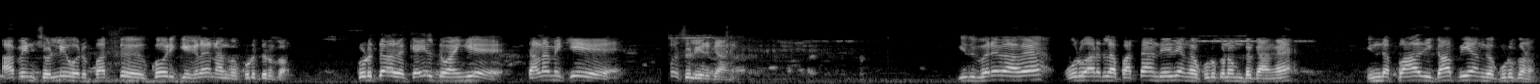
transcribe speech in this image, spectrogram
அப்படின்னு சொல்லி ஒரு பத்து கோரிக்கைகளை நாங்கள் கொடுத்துருக்கோம். கொடுத்தா அதை கையெழுத்து வாங்கி தலைமைக்கு சொல்லியிருக்காங்க. இது விரைவாக ஒரு வாரத்தில் பத்தாம் தேதி அங்கே கொடுக்கணும்னு இருக்காங்க. இந்த பாதி காப்பியை அங்கே கொடுக்கணும்.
